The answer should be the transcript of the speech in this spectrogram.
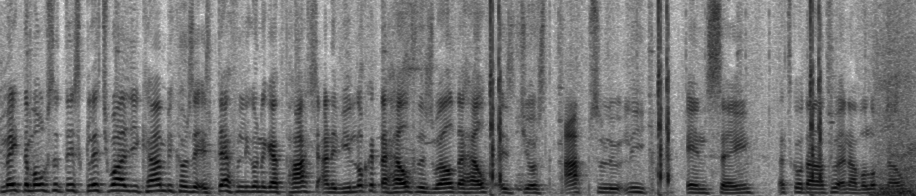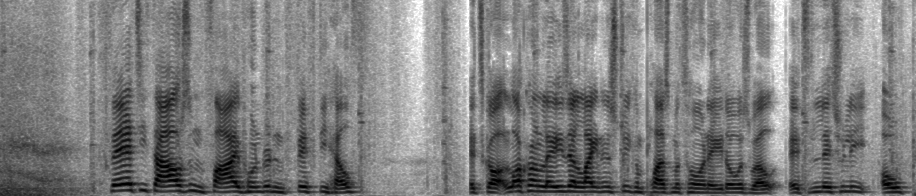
Make the most of this glitch while you can because it is definitely going to get patched. And if you look at the health as well, the health is just absolutely insane. Let's go down to it and have a look now. 30,550 health. It's got lock on laser, lightning streak, and plasma tornado as well. It's literally OP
